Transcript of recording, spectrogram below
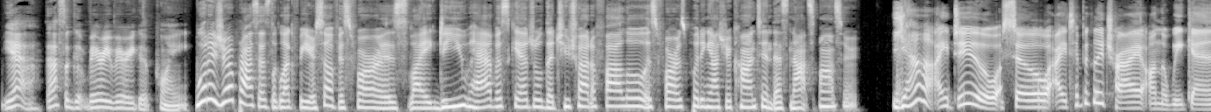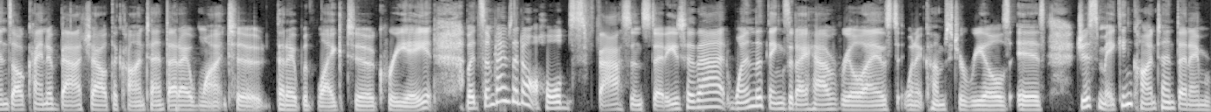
Yeah, that's a good, very, very good point. What does your process look like for yourself as far as like, do you have a schedule that you try to follow as far as putting out your content that's not sponsored? Yeah, I do. So I typically try on the weekends, I'll kind of batch out the content that I want to, that I would like to create. But sometimes I don't hold fast and steady to that. One of the things that I have realized when it comes to Reels is just making content that I'm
